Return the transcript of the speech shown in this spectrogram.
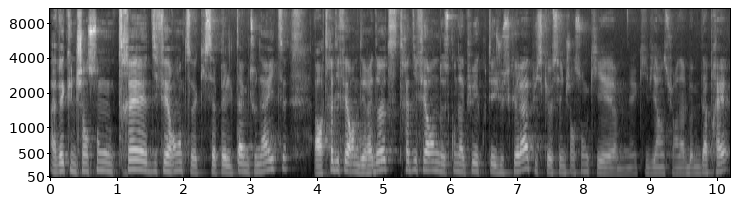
avec une chanson très différente qui s'appelle Time Tonight. Alors très différente des Red Hot, très différente de ce qu'on a pu écouter jusque-là, puisque c'est une chanson qui, est, qui vient sur un album d'après.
